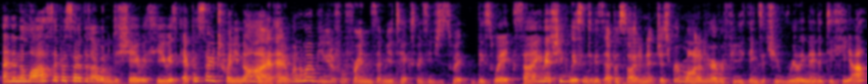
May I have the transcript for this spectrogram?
and then the last episode that I wanted to share with you is episode 29. And one of my beautiful friends sent me a text message this week, this week saying that she'd listened to this episode and it just reminded her of a few things that she really needed to hear.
